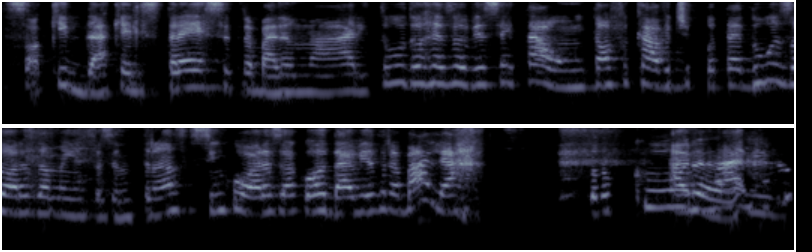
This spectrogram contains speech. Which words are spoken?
Só que daquele estresse, trabalhando na área e tudo, eu resolvi aceitar um. Então, eu ficava, tipo, até duas horas da manhã fazendo trança, cinco horas eu acordava e ia trabalhar. Loucura! Aí, meu marido,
